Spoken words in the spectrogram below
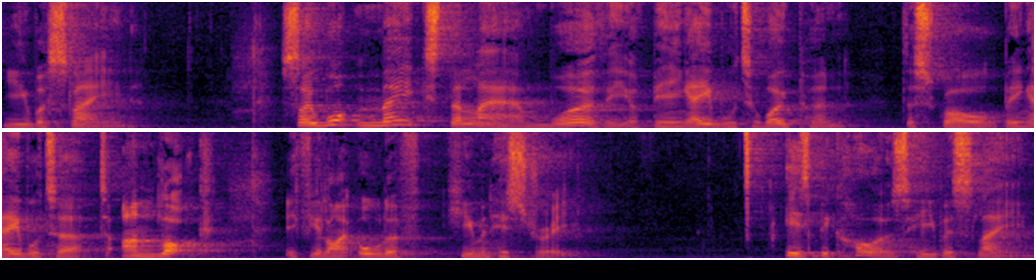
you were slain. So, what makes the Lamb worthy of being able to open the scroll, being able to, to unlock if you like, all of human history, is because he was slain.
